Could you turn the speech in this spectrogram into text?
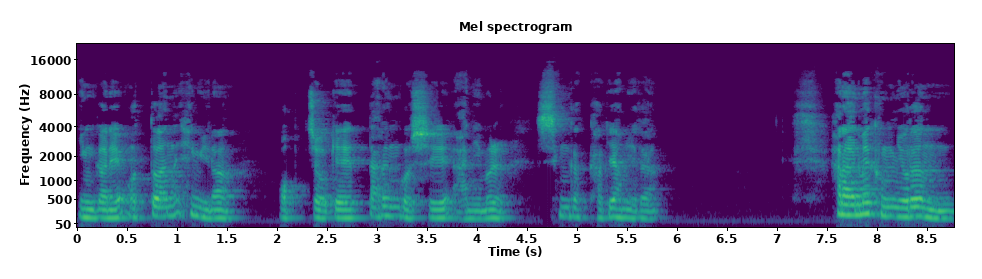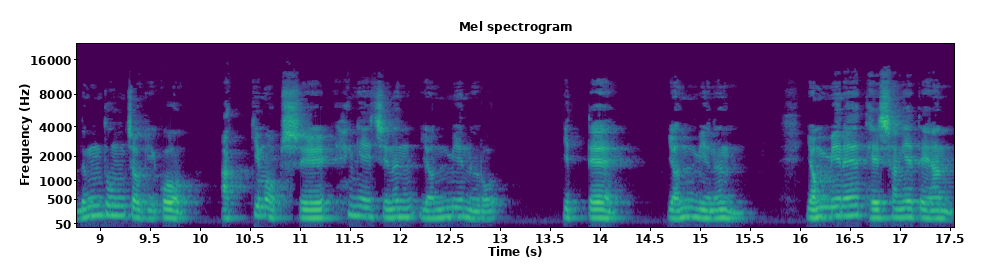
인간의 어떠한 행위나 업적에 따른 것이 아님을 생각하게 합니다. 하나님의 극률은 능동적이고 아낌없이 행해지는 연민으로 이때 연민은 연민의 대상에 대한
